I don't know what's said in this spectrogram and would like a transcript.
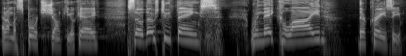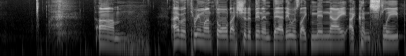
and I'm a sports junkie, okay? So those two things when they collide, they're crazy. Um, I have a three month old. I should have been in bed. It was like midnight. I couldn't sleep.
